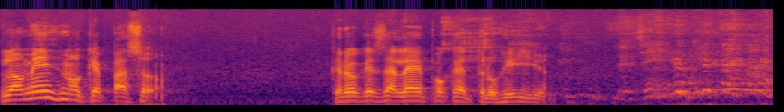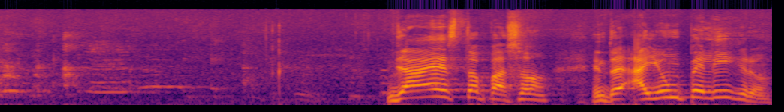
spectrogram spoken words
Lo mismo que pasó. Creo que esa es la época de Trujillo. Ya esto pasó. Entonces hay un peligro.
